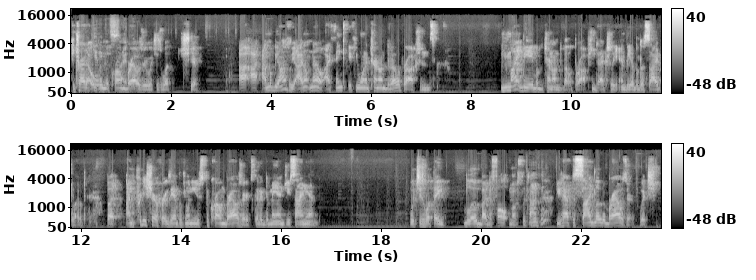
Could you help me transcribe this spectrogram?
You try to open the Chrome browser, which is what shit. I, I, I'm gonna be honest with you. I don't know. I think if you want to turn on developer options, you might be able to turn on developer options actually and be able to sideload. But I'm pretty sure, for example, if you want to use the Chrome browser, it's going to demand you sign in, which is what they load by default most of the time. You'd have to sideload a browser, which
